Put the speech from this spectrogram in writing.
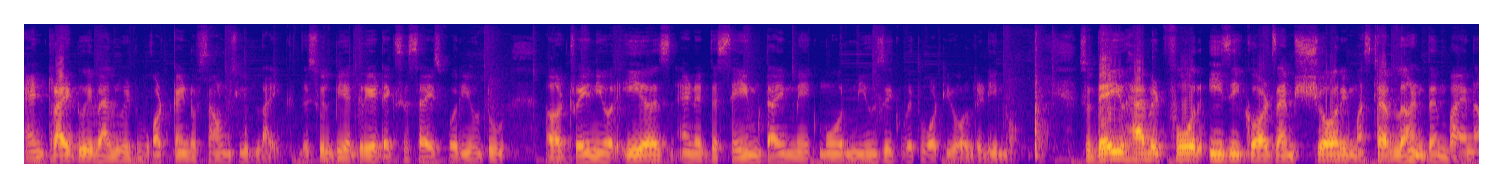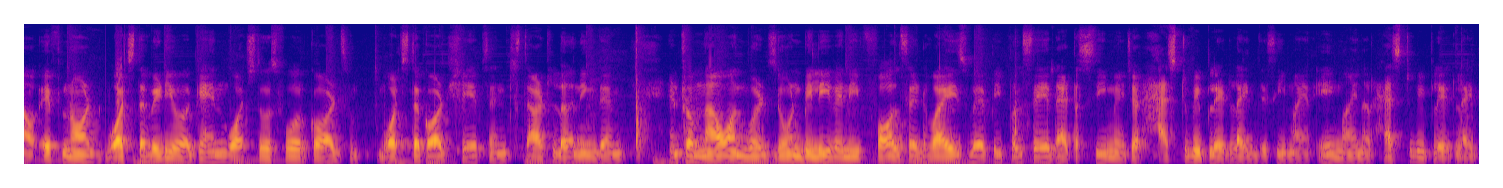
and try to evaluate what kind of sounds you like. This will be a great exercise for you to uh, train your ears and at the same time make more music with what you already know. So there you have it, four easy chords. I'm sure you must have learned them by now. If not, watch the video again, watch those four chords, watch the chord shapes and start learning them And from now onwards, don't believe any false advice where people say that a C major has to be played like this, E minor, A minor has to be played like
